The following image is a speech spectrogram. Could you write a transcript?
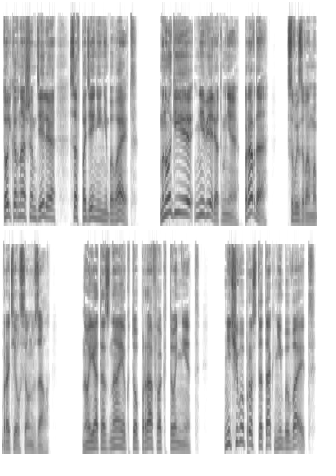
«Только в нашем деле совпадений не бывает. Многие не верят мне, правда?» С вызовом обратился он в зал. Но я-то знаю, кто прав, а кто нет. Ничего просто так не бывает.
